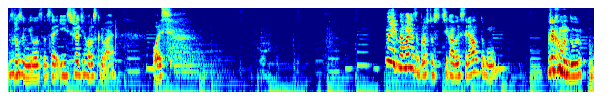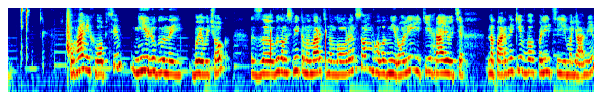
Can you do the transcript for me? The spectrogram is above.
зрозуміло це все, і сюжет його розкриває. Ось. Ну, як на мене, це просто цікавий серіал, тому рекомендую. Погані хлопці, мій улюблений бойовичок з Вілом Смітом і Мартіном Лоуренсом в головній ролі, які грають напарників в поліції Майамі.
